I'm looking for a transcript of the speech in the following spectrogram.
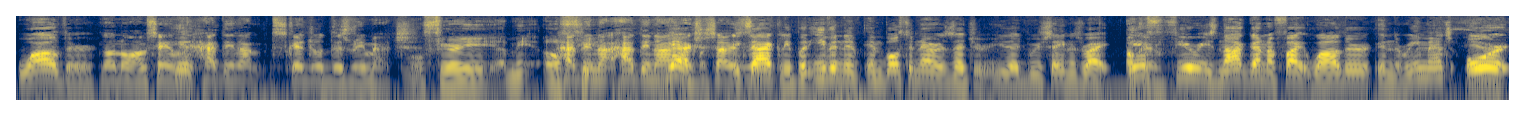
Wilder, no, no. I'm saying It- had they not scheduled this rematch, Well, Fury. I mean, oh, had they not had they not yeah, exercised it- exactly. But even if, in both scenarios that you're that you're saying is right, if Fury's not gonna fight Wilder in the rematch, or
